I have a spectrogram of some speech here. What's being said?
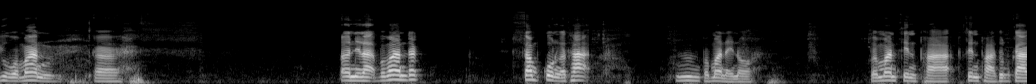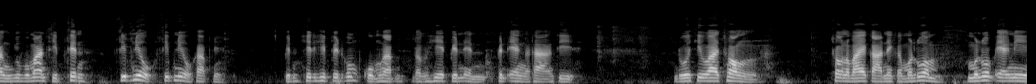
อยู่ประมาณอ่าอันนี้แหละประมาณสักซ้ำก้นกระทะ อืมประมาณไหนเนาะประมาณเส้นผ่าเส้นผ่าตรงกลางอยู่ประมาณสิบเส้นสิบนิ้วสิบนิ้วครับนี่เป็นเฮ็ดเฮดเป็นกลมๆครับแล้วก็เฮ็ดเป็นเอ็นเป็นแองกระทางที่ โดยที่ว่าช่องช่องระบายอากาศนี่ก็มาร่วมมาร่วมแองนี่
